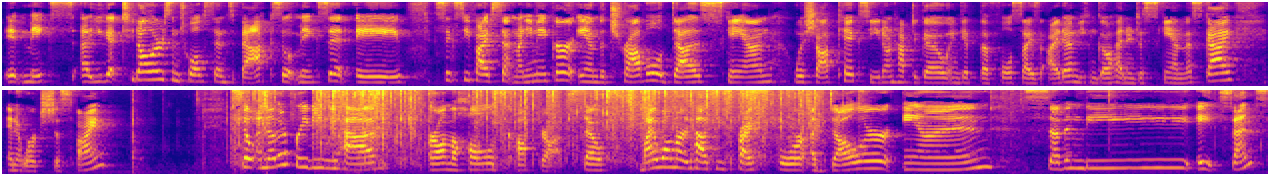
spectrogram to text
it makes, uh, you get $2.12 back. So it makes it a 65 cent moneymaker and the travel does scan with Shopkick. So you don't have to go and get the full size item. You can go ahead and just scan this guy and it works just fine. So another freebie we have are on the Halls cough drops. So my Walmart has these priced for a dollar and 78 cents.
